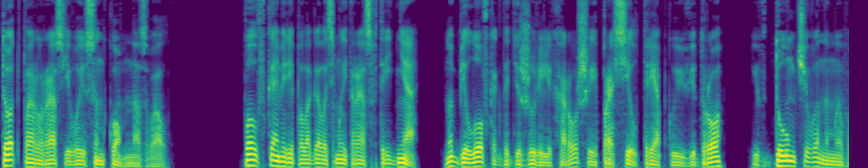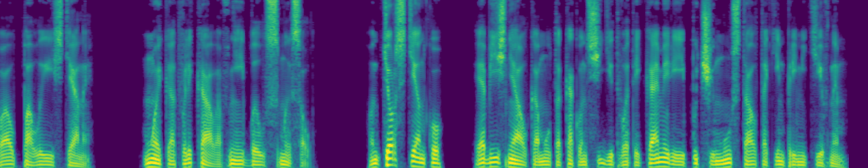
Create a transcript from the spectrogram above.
Тот пару раз его и сынком назвал. Пол в камере полагалось мыть раз в три дня, но Белов, когда дежурили хорошие, просил тряпку и ведро и вдумчиво намывал полы и стены. Мойка отвлекала, в ней был смысл. Он тер стенку и объяснял кому-то, как он сидит в этой камере и почему стал таким примитивным.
